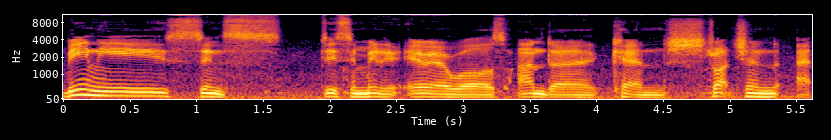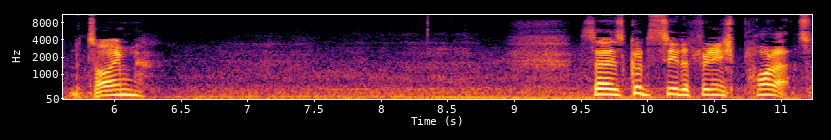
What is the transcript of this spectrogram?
been here since this immediate area was under construction at the time. So it's good to see the finished product.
